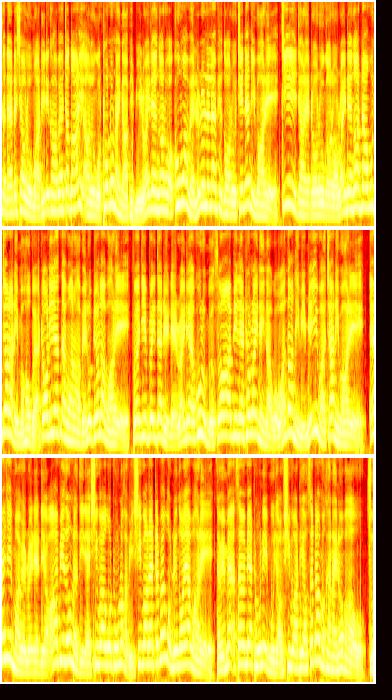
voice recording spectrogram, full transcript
တန်တန်းတစ်လျှောက်လုံးမှာဒီတစ်ခါပဲကြက်သားတွေအားလုံးကိုထုတ်လွှတ်နိုင်တာဖြစ်ပြီး Raiden ကတော့အခုမှပဲလွတ်လွတ်လပ်လပ်ဖြစ်သွားတော့ကျင်းနေနေပါတယ်ကြီးနေကြတဲ့ဒေါ်တို့ကတော့ Raiden ကနှာမူကြတာတွေမဟုတ်ပဲအတော်လေးနဲ့တန်မာတာပဲလို့ပြောလာပါတယ်ပွဲကြီးပရိသတ်တွေလည်း Raiden အခုလိုမျိုးစောအားအပြင်းနဲ့ထုတ်လိုက်နိုင်တာကိုဝမ်းသာနေပြီးမျက်ရည်ပါကျနေပါတယ်အဲအချိန်မှာပဲ Raiden တယောက်အားပြင်းဆုံးလက်သီးနဲ့ Shiva ကိုထိုးလာပြီး Shiva လည်းတစ်ဖက်ကိုလွင်သွားရပါတယ်ဒါပေမဲ့အဆက်မပြတ်ထိုးနေမှုကြောင့် Shiva တယောက်ဆက်တော့မခံနိုင်တော့ပါဘူးဇူ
